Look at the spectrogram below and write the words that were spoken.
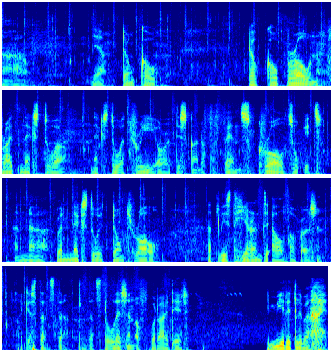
Um, yeah, don't go don't go prone right next to a next to a tree or this kind of a fence. Crawl to it, and uh, when next to it, don't roll. At least here in the alpha version. I guess that's the that's the lesson of what I did. Immediately when I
